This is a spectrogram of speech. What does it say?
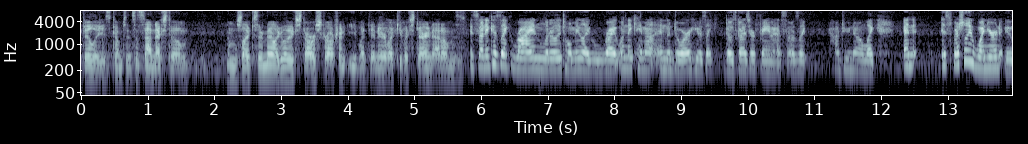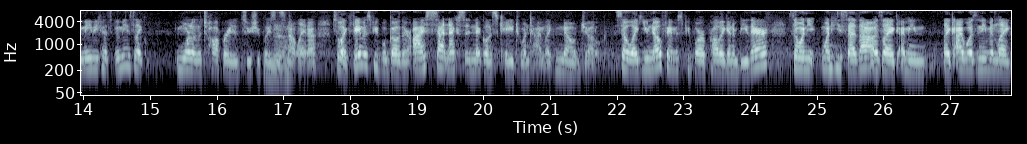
Phillies, comes in, sits down next to him. I'm just like sitting there, like literally like starstruck, trying to eat my dinner. But I keep like staring at him. It's- funny because like Ryan literally told me like right when they came out in the door, he was like, "Those guys are famous." I was like, "How do you know?" Like, and especially when you're in Umi because Umi is like one of the top rated sushi places in Atlanta. So like famous people go there. I sat next to Nicolas Cage one time, like no joke. So like you know famous people are probably gonna be there. So when you when he said that, I was like, I mean, like I wasn't even like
